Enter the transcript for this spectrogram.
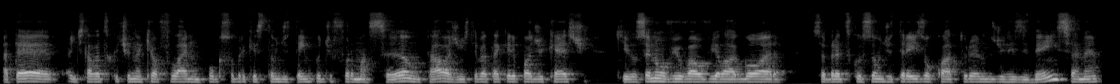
até a gente estava discutindo aqui offline um pouco sobre a questão de tempo de formação tal. A gente teve até aquele podcast que você não ouviu, vai ouvir lá agora, sobre a discussão de três ou quatro anos de residência, né?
